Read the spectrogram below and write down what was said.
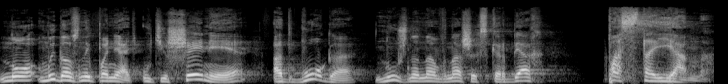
Но мы должны понять, утешение от Бога нужно нам в наших скорбях постоянно.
